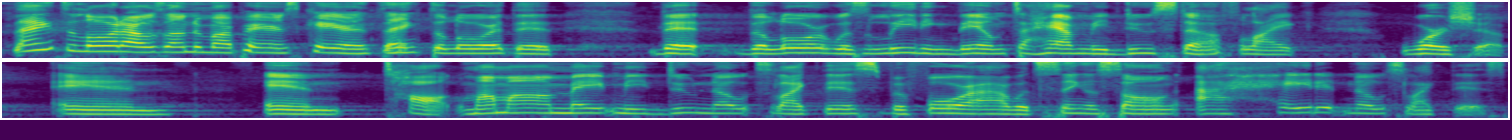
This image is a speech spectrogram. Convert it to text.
thank the Lord I was under my parents' care, and thank the Lord that that the Lord was leading them to have me do stuff like worship and and talk. My mom made me do notes like this before I would sing a song. I hated notes like this.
